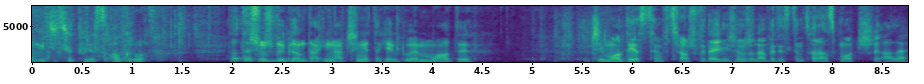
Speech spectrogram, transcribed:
Widzicie, tu jest ogród. To też już wygląda inaczej, nie tak jak byłem młody. Czyli młody jestem wciąż. Wydaje mi się, że nawet jestem coraz młodszy, ale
